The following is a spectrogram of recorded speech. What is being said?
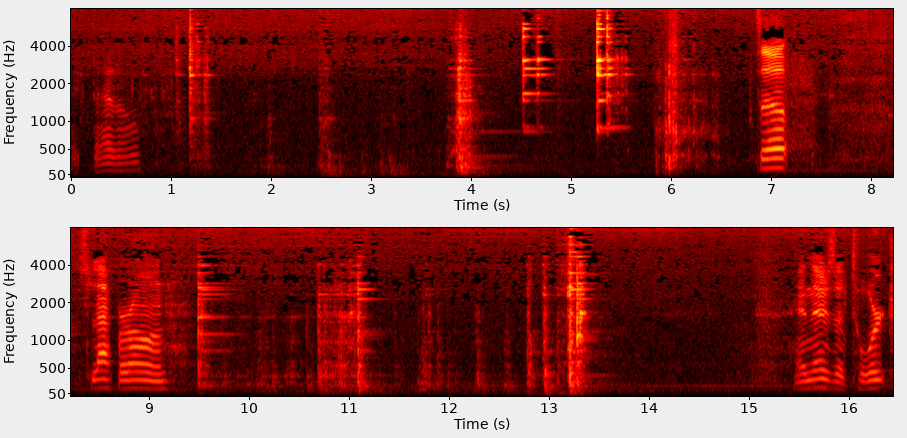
Take that off. So, slap her on. And there's a torque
